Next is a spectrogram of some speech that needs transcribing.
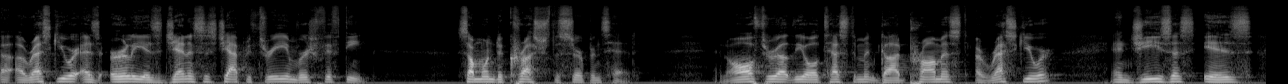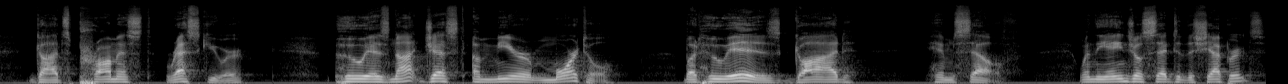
a rescuer as early as Genesis chapter 3 and verse 15 someone to crush the serpent's head. And all throughout the Old Testament, God promised a rescuer, and Jesus is God's promised rescuer who is not just a mere mortal, but who is God Himself. When the angel said to the shepherds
